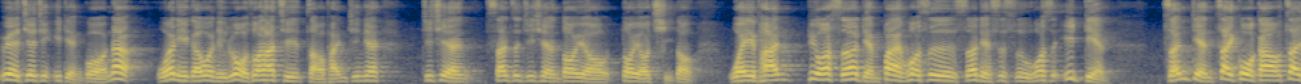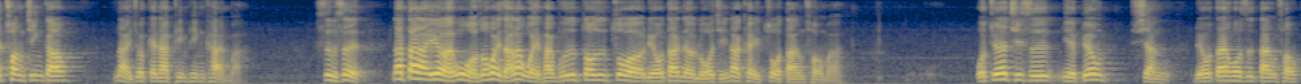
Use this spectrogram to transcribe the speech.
越接近一点过，那我问你一个问题：如果说它其实早盘今天机器人三只机器人都有都有启动，尾盘譬如说十二点半或是十二点四十五或是一点整点再过高再创新高，那你就跟他拼拼看嘛，是不是？那当然也有人问我说会长，那尾盘不是都是做留单的逻辑，那可以做当冲吗？我觉得其实也不用想留单或是当冲。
